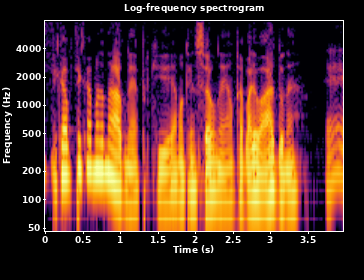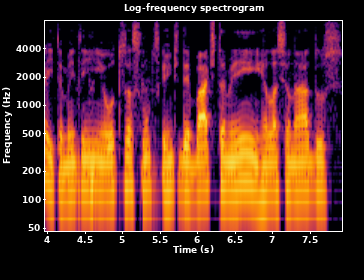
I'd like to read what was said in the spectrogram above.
fica, fica abandonado, né? Porque é manutenção, né? É um trabalho árduo, né? É, e também tem outros assuntos que a gente debate também relacionados.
